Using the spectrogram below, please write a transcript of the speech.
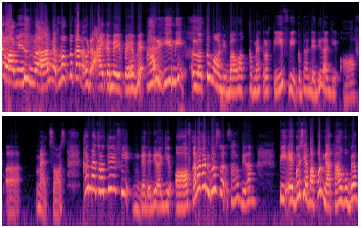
ironis banget. Lo tuh kan udah ikonnya IPB. Hari ini lo tuh mau dibawa ke Metro TV. Gue bilang, Dedi lagi off eh, medsos. Kan Metro TV. Enggak, Dedi lagi off. Karena kan gue selalu bilang, PA gue siapa pun nggak tahu. Gue bilang,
